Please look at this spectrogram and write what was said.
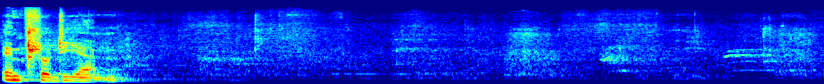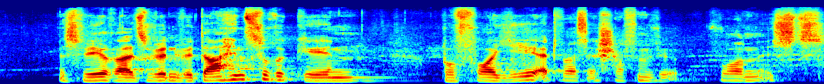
implodieren. Es wäre, als würden wir dahin zurückgehen, bevor je etwas erschaffen worden ist.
